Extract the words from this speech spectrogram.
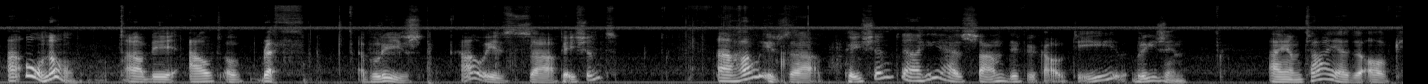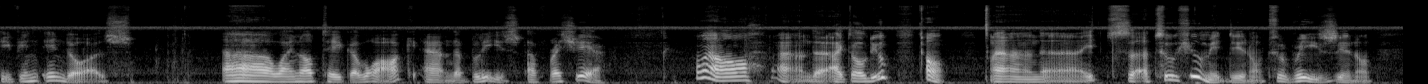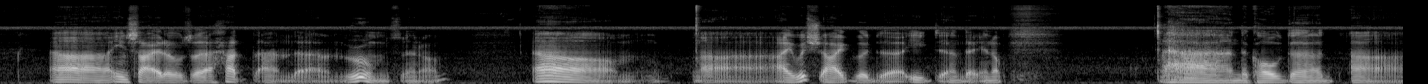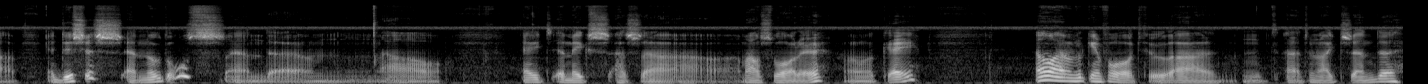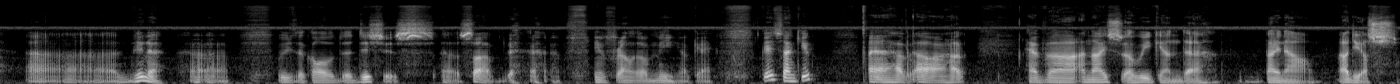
Uh, oh no, I'll be out of breath. Uh, please, how is uh, patient? how is patient? he has some difficulty breathing. I am tired of keeping indoors. Uh, why not take a walk and breathe fresh air? Well, and uh, I told you, oh, and uh, it's uh, too humid, you know, to breathe, you know, uh, inside those uh, hut and um, rooms, you know. Um, I wish I could eat and, you know, and the cold uh, uh, dishes and noodles and um, uh, it makes us uh, mouth water okay oh i'm looking forward to uh, uh, tonight's and uh, uh, dinner with the cold dishes uh, served in front of me okay. Okay thank you. Have have have a nice weekend bye now. Adiós.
